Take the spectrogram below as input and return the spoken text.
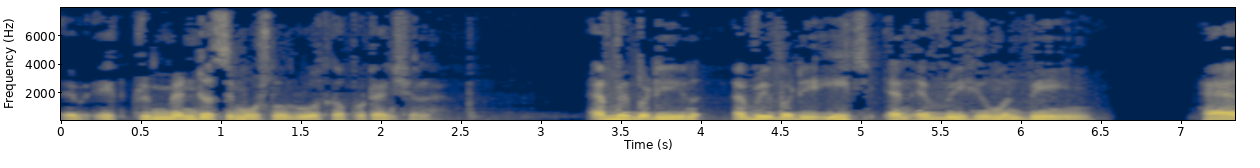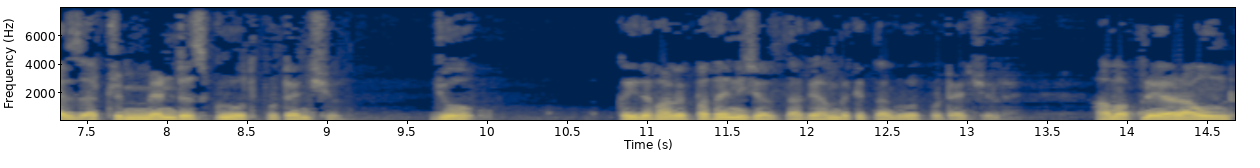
ایک ٹریمینڈس ایموشنل گروتھ کا پوٹینشیل ہے۔ Everybody everybody each and every human being has a tremendous growth potential جو کئی دفعہ ہمیں پتہ ہی نہیں چلتا کہ ہم میں کتنا گروتھ پوٹینشیل ہے۔ ہم اپنے around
